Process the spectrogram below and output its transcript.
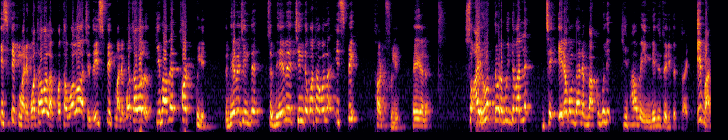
স্পিক মানে কথা বলা, কথা বলো আছে তো স্পিক মানে কথা বলো, কীভাবে? থটফুলি তো ভেবে চিনতে সো ভেবে চিনতে কথা বলো স্পিক থটফুলি হয়ে গেল। সো আই হোপ তোমরা বুঝতে পারলে যে এরকম ধরনের বাক্যগুলি কীভাবে ইংরেজি তৈরি করতে হয়। এবার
